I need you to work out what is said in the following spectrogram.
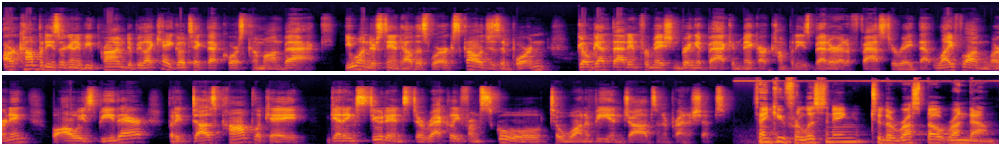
our companies are going to be primed to be like, hey, go take that course, come on back. You understand how this works. College is important. Go get that information, bring it back, and make our companies better at a faster rate. That lifelong learning will always be there, but it does complicate getting students directly from school to want to be in jobs and apprenticeships. Thank you for listening to the Rust Belt Rundown.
